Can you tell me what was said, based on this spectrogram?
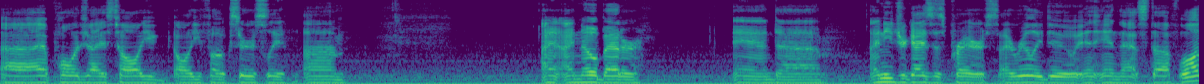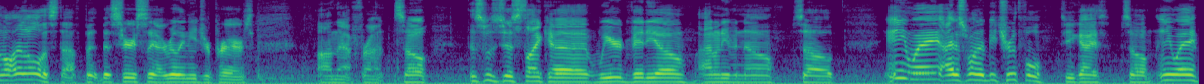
Uh, I apologize to all you all you folks seriously. Um, I I know better and uh I need your guys' prayers. I really do in, in that stuff. Well, and all, and all this stuff, but but seriously, I really need your prayers on that front. So this was just like a weird video. I don't even know. So anyway, I just want to be truthful to you guys. So anyway,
